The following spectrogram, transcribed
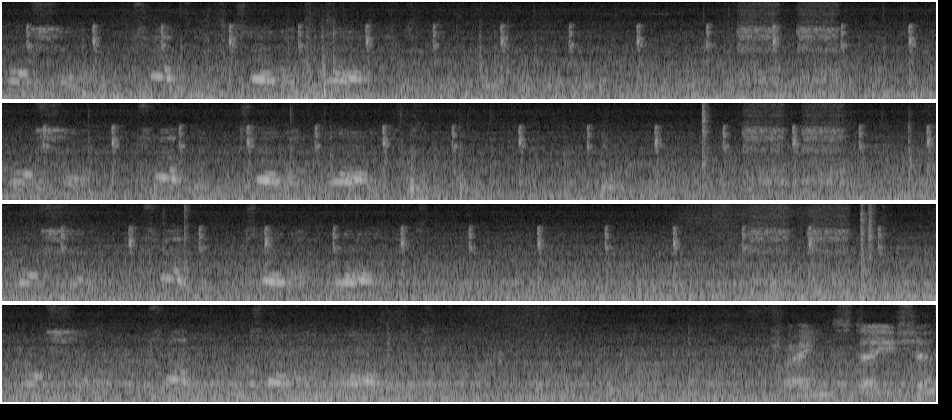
Caution, traffic turning left. Caution, traffic turning left. Caution, traffic turning left. Caution, traffic turning left. Train station.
